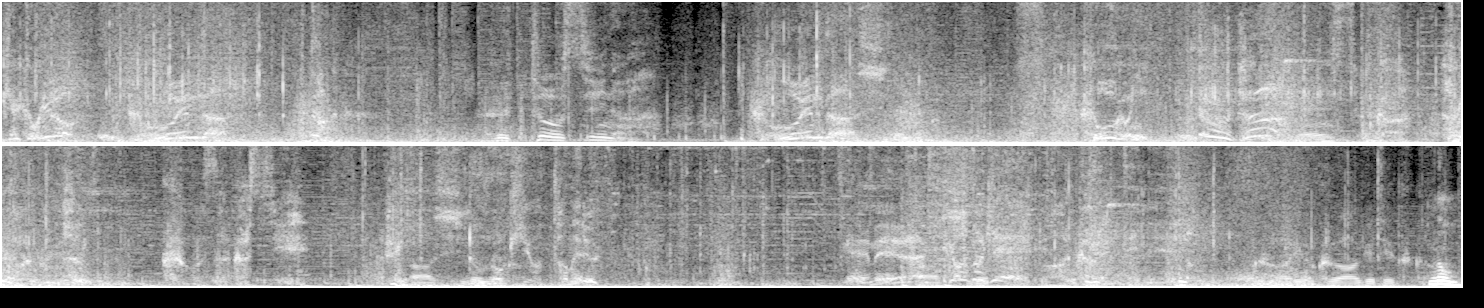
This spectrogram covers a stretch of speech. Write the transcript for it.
けこげろ公園だ鬱陶しいな公園だ足ども交互に連鎖か小賢しい足の動きを止めるてめえら分かってねえ火力上げていくか No,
